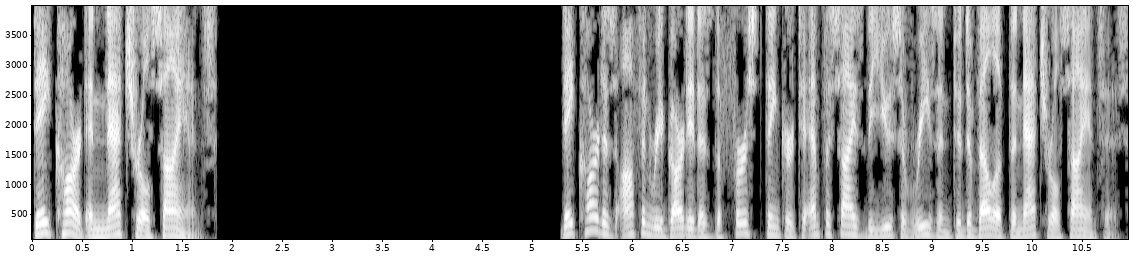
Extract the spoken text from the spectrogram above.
Descartes and natural science Descartes is often regarded as the first thinker to emphasize the use of reason to develop the natural sciences.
